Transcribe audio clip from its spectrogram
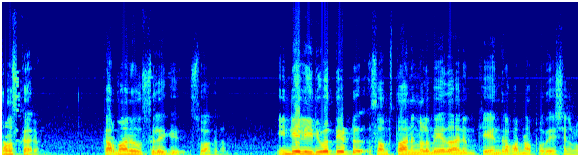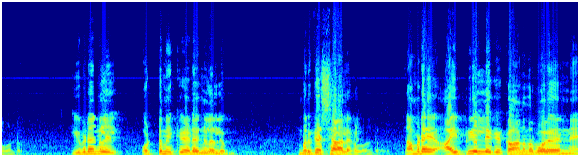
നമസ്കാരം. കർമ്മ ന്യൂസിലേക്ക് സ്വാഗതം. ഇന്ത്യയിൽ ഇരുപത്തിയെട്ട് സംസ്ഥാനങ്ങളും ഏതാനും കേന്ദ്രഭരണ പ്രദേശങ്ങളുമുണ്ട്. ഇവിടങ്ങളിൽ ഒട്ടുമിക്ക ഇടങ്ങളിലും മൃഗശാലകളുണ്ട്. നമ്മുടെ ഐ പി എല്ലിലേക്ക് കാണുന്ന പോലെ തന്നെ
